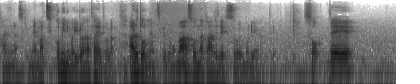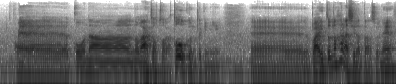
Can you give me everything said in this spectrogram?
感じなんですけどね、まあツッコミにもいろんなタイプがあると思うんですけども、まあそんな感じですごい盛り上がって。そう。で、えー、コーナーの、あ、そうそうトークの時に、えー、バイトの話になったんですよね。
